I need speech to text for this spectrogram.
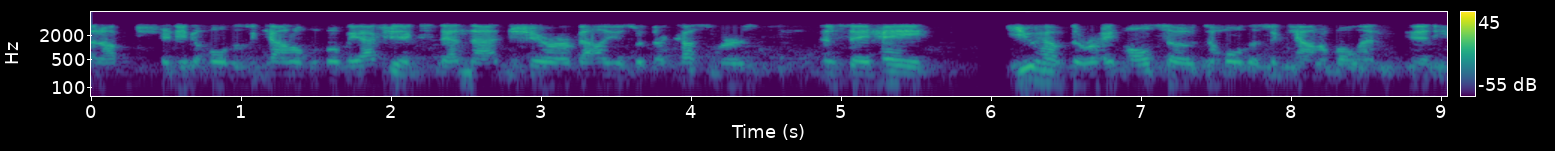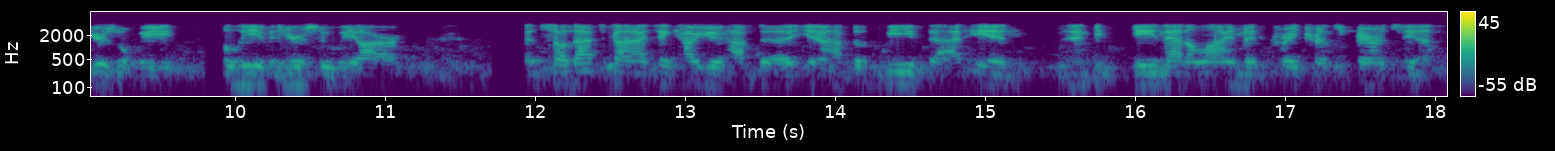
an opportunity to hold us accountable, but we actually extend that and share our values with our customers and say, hey, you have the right also to hold us accountable, and, and here's what we believe, and here's who we are. And so that's kind of, I think, how you have to, you know, have to weave that in and gain that alignment, create transparency, and,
